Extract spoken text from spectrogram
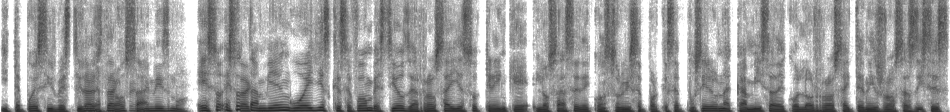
Y te puedes ir vestido de rosa. Feminismo. Eso, eso también, güey, que se fueron vestidos de rosa y eso creen que los hace de construirse porque se pusieron una camisa de color rosa y tenis rosas, dices...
